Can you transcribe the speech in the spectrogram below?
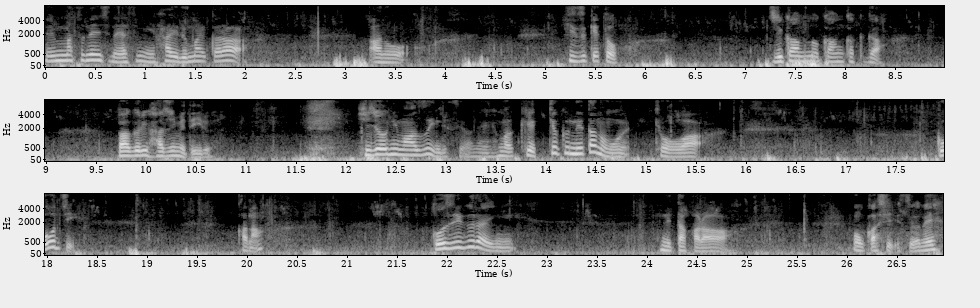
年末年始の休みに入る前からあの日付と時間の感覚がバグり始めている。非常にまずいんですよね、まあ、結局寝たのもね今日は。5時。かな。5時ぐらいに寝たからおかしいですよね。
